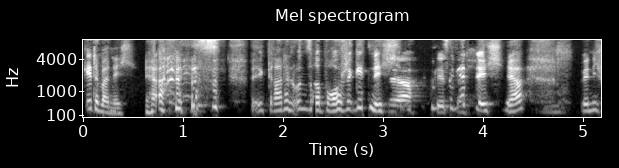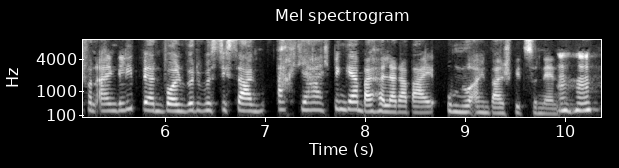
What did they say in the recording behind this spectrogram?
geht aber nicht. Ja, das, gerade in unserer Branche geht nicht. Ja, geht nicht. nicht. Ja, wenn ich von allen geliebt werden wollen würde, müsste ich sagen, ach ja, ich bin gern bei Höller dabei, um nur ein Beispiel zu nennen. Mhm.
